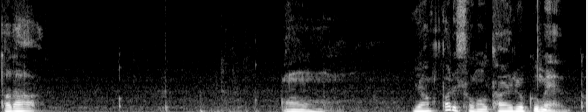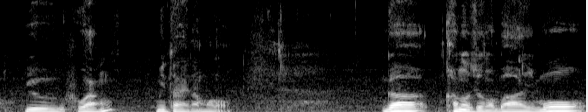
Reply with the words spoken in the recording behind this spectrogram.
ただ、うん、やっぱりその体力面という不安みたいなものが彼女の場合も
